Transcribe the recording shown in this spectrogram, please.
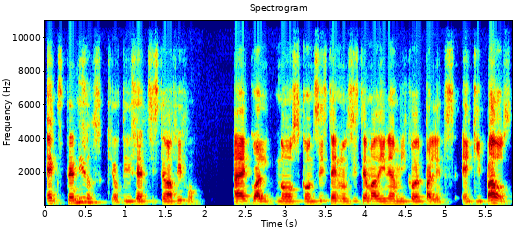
extendidos que utiliza el sistema FIFO, al cual nos consiste en un sistema dinámico de paletes equipados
